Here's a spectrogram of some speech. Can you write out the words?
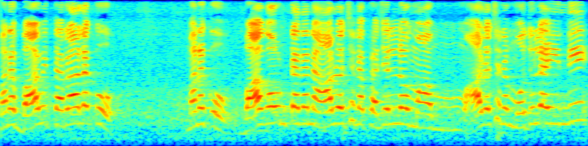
మన భావి తరాలకు మనకు బాగా ఉంటుందనే ఆలోచన ప్రజల్లో మా ఆలోచన మొదలైంది.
